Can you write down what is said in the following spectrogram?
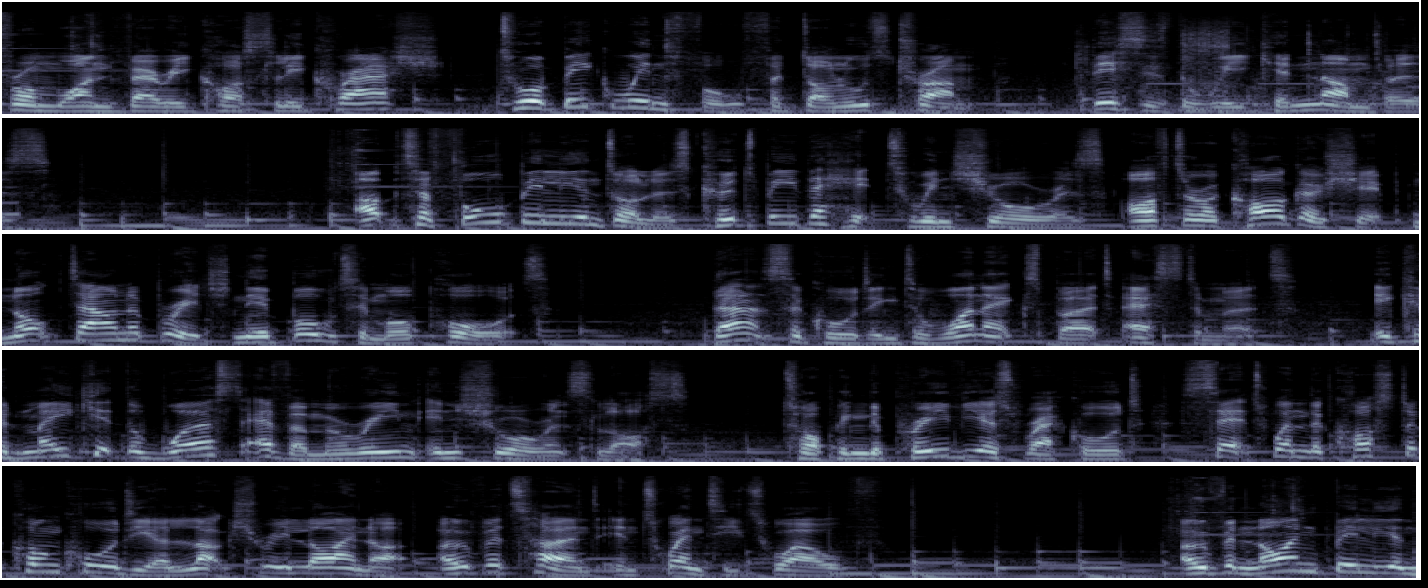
From one very costly crash to a big windfall for Donald Trump, this is the week in numbers. Up to $4 billion could be the hit to insurers after a cargo ship knocked down a bridge near Baltimore Port. That's according to one expert estimate. It could make it the worst ever marine insurance loss, topping the previous record set when the Costa Concordia luxury liner overturned in 2012. Over $9 billion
